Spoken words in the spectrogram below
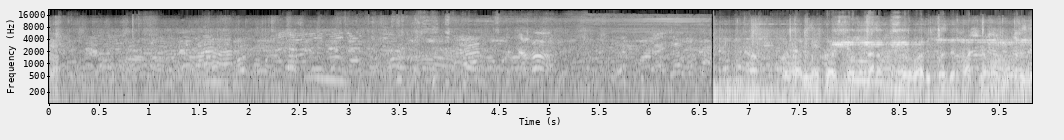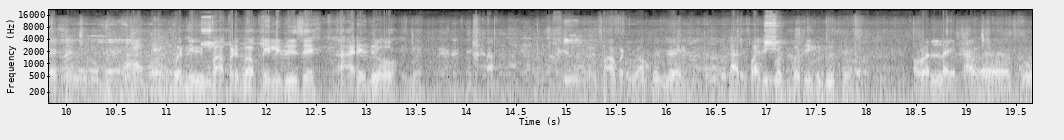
ચાલ. હેલો ગાઈસ તો અત્યારે ગયા છે. આ ટાઈમ બની પાપડી બાપડી લીધી છે. આ રે જો. પાપડી બાપડી લઈને શાકભાજી બકભાજી લીધું છે. હવે બહુ.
